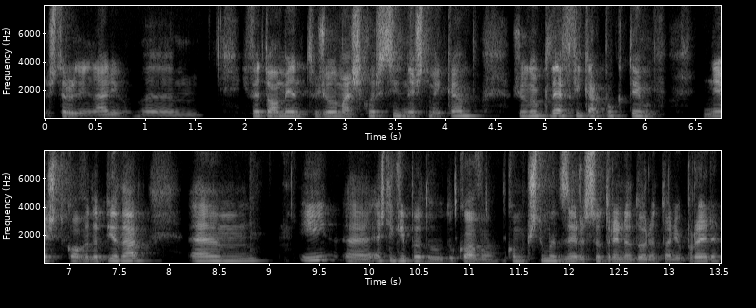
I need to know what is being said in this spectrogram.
extraordinário, um, eventualmente o jogador mais esclarecido neste meio campo, jogador que deve ficar pouco tempo neste Cova da Piedade, um, e uh, esta equipa do, do Cova, como costuma dizer o seu treinador António Pereira,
